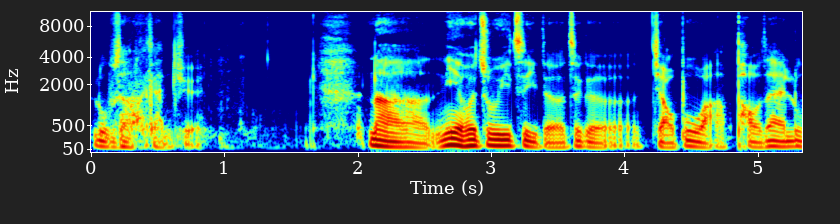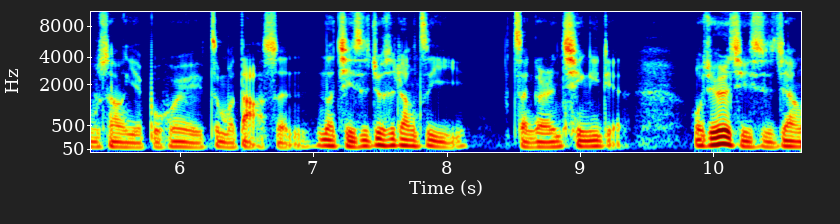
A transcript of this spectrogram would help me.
路上的感觉。那你也会注意自己的这个脚步啊，跑在路上也不会这么大声。那其实就是让自己整个人轻一点。我觉得其实这样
